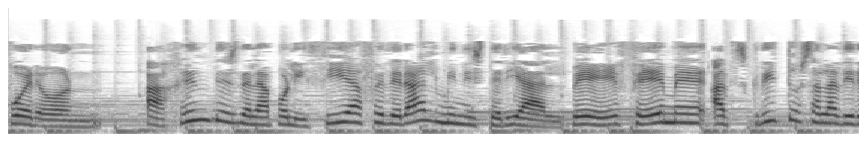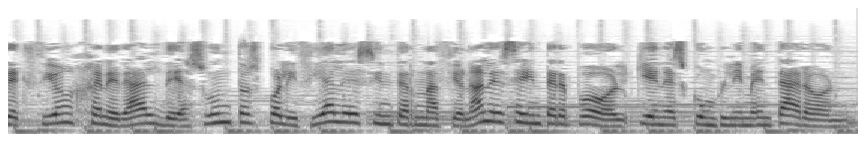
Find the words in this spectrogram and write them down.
Fueron agentes de la Policía Federal Ministerial, PFM, adscritos a la Dirección General de Asuntos Policiales Internacionales e Interpol, quienes cumplimentaron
